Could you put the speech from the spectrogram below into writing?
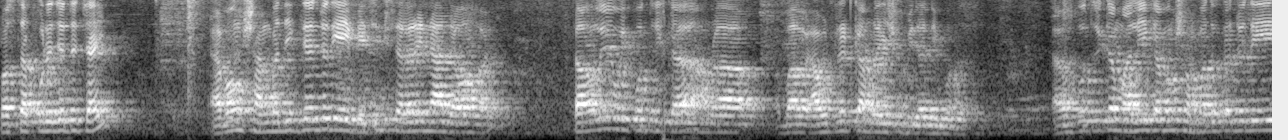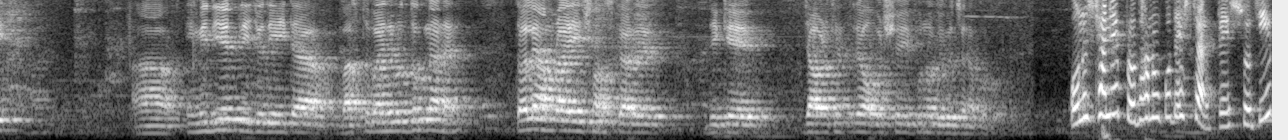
প্রস্তাব করে যেতে চাই এবং সাংবাদিকদের যদি এই বেসিক স্যালারি না দেওয়া হয় তাহলে ওই পত্রিকা আমরা বা আউটলেটকে আমরা এই সুবিধা দিব না। পত্রিকা মালিক এবং সম্পাদকরা যদি ইমিডিয়েটলি যদি এটা বাস্তবায়নের উদ্যোগ না নেন, তাহলে আমরা এই সংস্কারের দিকে যাওয়ার ক্ষেত্রে অবশ্যই পুনর্বিবেচনা করব। অনুষ্ঠানে প্রধান উপদেষ্টার প্রেস সচিব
